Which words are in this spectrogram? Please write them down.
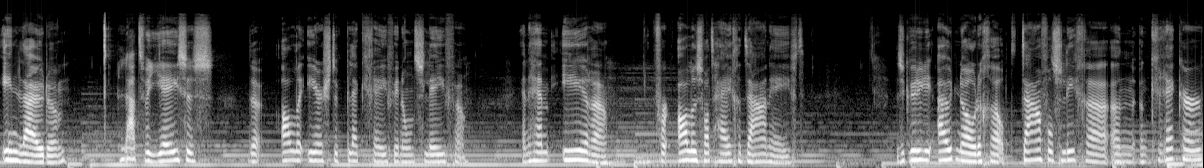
inluiden. Laten we Jezus de allereerste plek geven in ons leven en Hem eren voor alles wat Hij gedaan heeft. Dus ik wil jullie uitnodigen. Op de tafels liggen een, een cracker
